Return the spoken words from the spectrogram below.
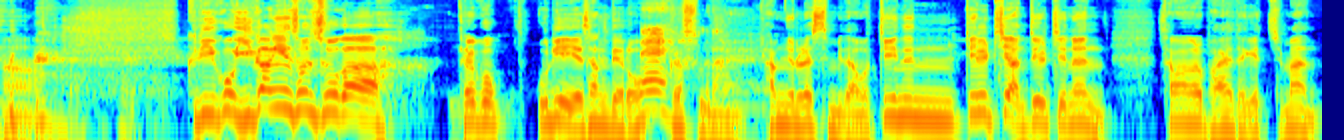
어. 그리고 이강인 선수가 결국 우리의 예상대로 네. 그렇습니다. 네, 합류를 했습니다. 뭐 뛰는 뛸지 안 뛸지는 상황을 봐야 되겠지만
